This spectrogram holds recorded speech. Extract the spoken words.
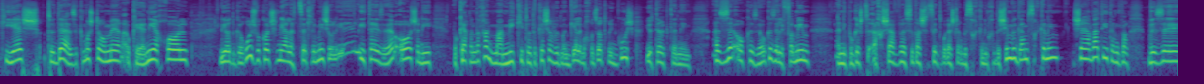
כי יש, אתה יודע, זה כמו שאתה אומר, אוקיי, אני יכול להיות גרוש וכל שנייה לצאת למישהו, זה, או שאני לוקח בן אדם ומעמיק איתו את הקשר ומגיע למחוזות ריגוש יותר קטנים. אז זה או כזה או כזה, לפעמים אני פוגשת, עכשיו בסדרה שעשיתי פגשתי הרבה שחקנים חדשים וגם שחקנים שעבדתי איתם כבר, וזה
